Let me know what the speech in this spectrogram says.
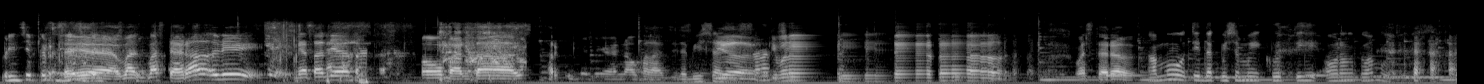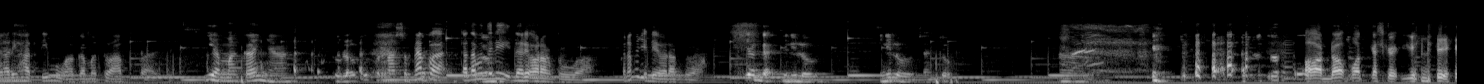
Prinsip kerja. Iya, Mas, Mas Daral ini nyatanya mau bantah argumennya Naufal lagi. Gak bisa. Iya, gimana? Mas Daral. Kamu tidak bisa mengikuti orang tuamu. Dari hatimu agama itu apa? Iya, makanya dulu aku pernah sempat Kenapa? Katamu tadi dari orang tua. Kenapa jadi orang tua? Ya enggak, gini loh. Ini loh. Nah. oh, no, podcast kayak gini.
